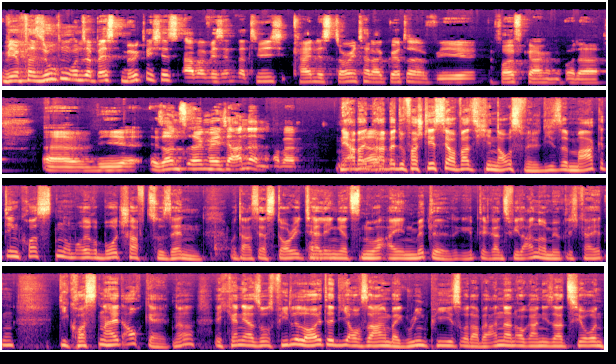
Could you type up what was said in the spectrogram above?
wir versuchen unser Bestmögliches, aber wir sind natürlich keine Storyteller-Götter wie Wolfgang oder äh, wie sonst irgendwelche anderen. Aber Nee, aber, ja. aber du verstehst ja auch, was ich hinaus will. Diese Marketingkosten, um eure Botschaft zu senden. Und da ist ja Storytelling jetzt nur ein Mittel. Es gibt ja ganz viele andere Möglichkeiten. Die kosten halt auch Geld. Ne? Ich kenne ja so viele Leute, die auch sagen bei Greenpeace oder bei anderen Organisationen,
